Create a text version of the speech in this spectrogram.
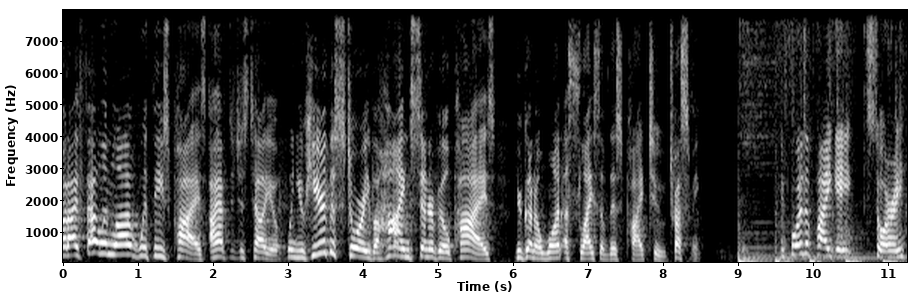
but I fell in love with these pies. I have to just tell you, when you hear the story behind Centerville pies, you're gonna want a slice of this pie too. Trust me. Before the Piegate story,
